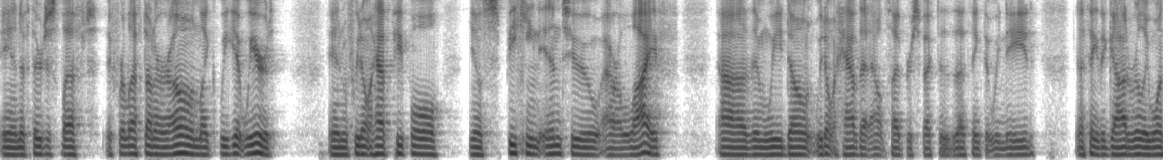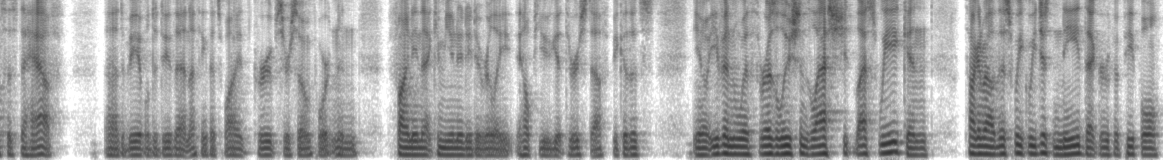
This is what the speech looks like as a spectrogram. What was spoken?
And if they're just left, if we're left on our own, like we get weird. And if we don't have people, you know, speaking into our life, uh, then we don't we don't have that outside perspective that I think that we need, and I think that God really wants us to have uh, to be able to do that. And I think that's why groups are so important and finding that community to really help you get through stuff. Because it's you know even with resolutions last last week and talking about this week we just need that group of people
